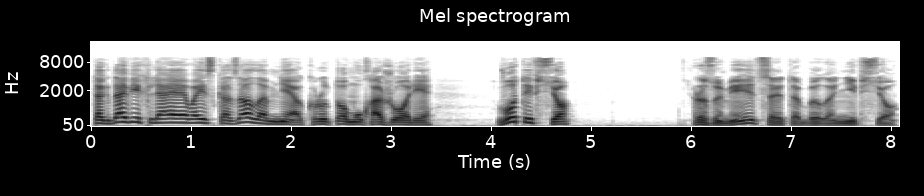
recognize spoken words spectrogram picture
Тогда Вихляева и сказала мне о крутом ухажере. Вот и все». Разумеется, это было не все,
